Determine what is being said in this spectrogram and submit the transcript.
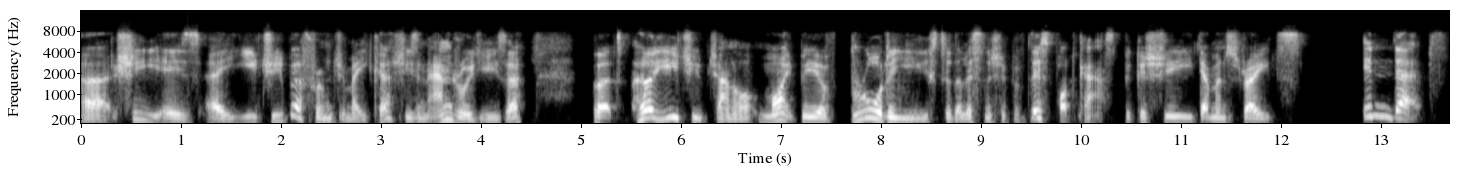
Uh, she is a YouTuber from Jamaica. She's an Android user, but her YouTube channel might be of broader use to the listenership of this podcast because she demonstrates in depth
